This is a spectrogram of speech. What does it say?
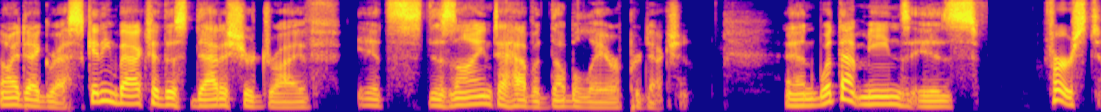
Now I digress. Getting back to this datAshur drive, it's designed to have a double layer of protection. And what that means is first,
